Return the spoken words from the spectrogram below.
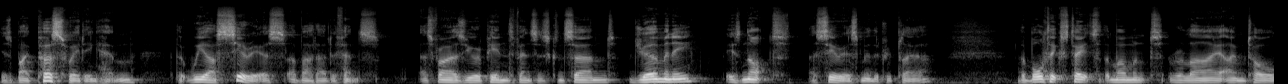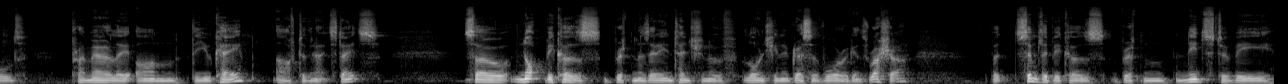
is by persuading him that we are serious about our defence. As far as European defence is concerned, Germany is not a serious military player. The Baltic states at the moment rely, I'm told, primarily on the UK after the United States. So, not because Britain has any intention of launching an aggressive war against Russia, but simply because Britain needs to be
